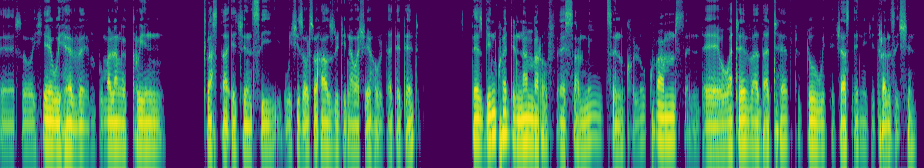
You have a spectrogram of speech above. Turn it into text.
uh, so here we have um, Mpumalanga Green Cluster Agency, which is also housed within our shareholder, the DED. There's been quite a number of uh, summits and colloquiums and uh, whatever that have to do with the just energy transition.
